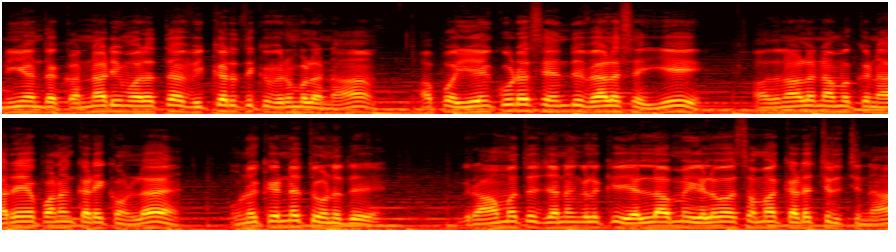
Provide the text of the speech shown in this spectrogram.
நீ அந்த கண்ணாடி மரத்தை விற்கிறதுக்கு விரும்பலனா அப்போ என் கூட சேர்ந்து வேலை செய்யி. அதனால நமக்கு நிறைய பணம் கிடைக்கும்ல. உனக்கு என்ன தோணுது? கிராமத்து ஜனங்களுக்கு எல்லாமே இலவசமாக கிடைச்சிருச்சுன்னா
